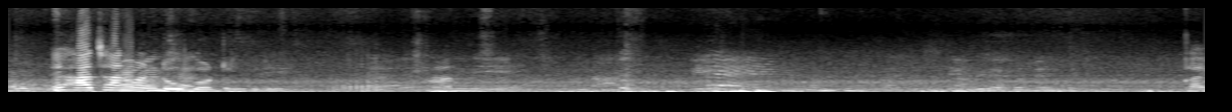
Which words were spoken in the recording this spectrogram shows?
ए, हा छान वाटतो छान. बॉटल छान दिसतो काय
